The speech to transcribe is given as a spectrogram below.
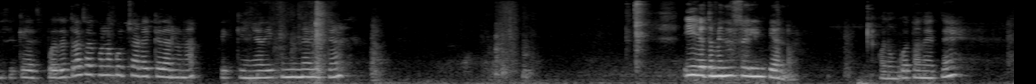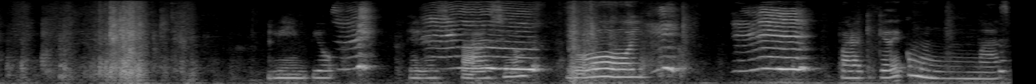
Así que después de trazar con la cuchara hay que darle una pequeña difuminadita. Y yo también estoy limpiando con un cotonete. Limpio el espacio. Voy para que quede como más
